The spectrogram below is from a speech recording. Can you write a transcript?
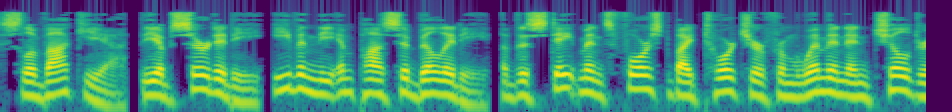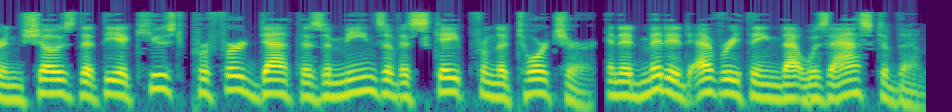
Slovakia, the absurdity, even the impossibility, of the statements forced by torture from women and children shows that the accused preferred death as a means of escape from the torture, and admitted everything that was asked of them.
